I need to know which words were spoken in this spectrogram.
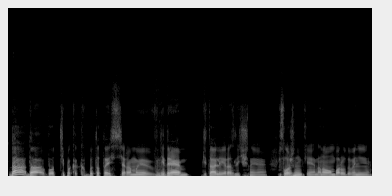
Да, да, вот типа как бета-тестера мы внедряем детали различные, сложненькие на новом оборудовании.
